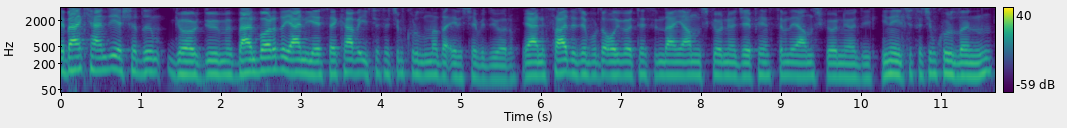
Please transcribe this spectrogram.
E ben kendi yaşadığım, gördüğümü, ben bu arada yani YSK ve ilçe seçim kuruluna da erişebiliyorum. Yani sadece burada oy ve ötesinden yanlış görünüyor, CHP'nin sisteminde yanlış görünüyor değil. Yine ilçe seçim kurullarının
